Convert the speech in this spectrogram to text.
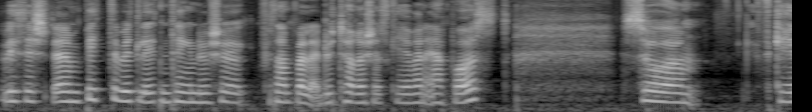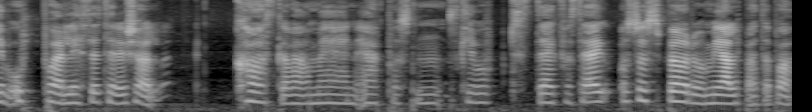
hvis det er en bitte, bitte liten ting du ikke For eksempel, du tør ikke å skrive en e-post, så skriv opp på en liste til deg sjøl. Hva skal være med i en e-posten? Skriv opp steg for steg, og så spør du om hjelp etterpå.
